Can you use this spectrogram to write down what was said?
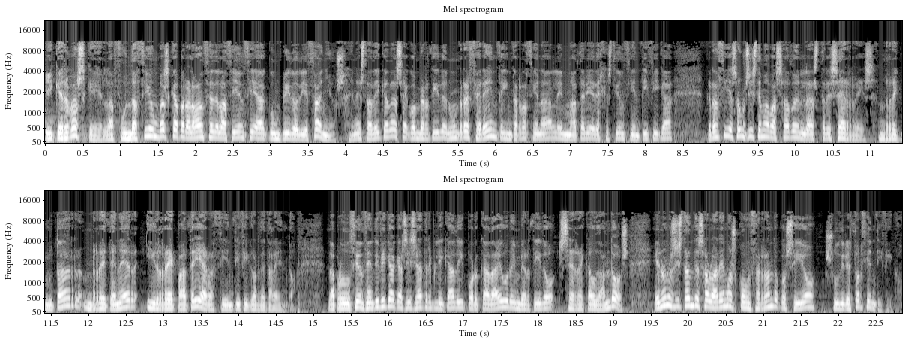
Iker Vasque, la Fundación Vasca para el Avance de la Ciencia ha cumplido 10 años. En esta década se ha convertido en un referente internacional en materia de gestión científica gracias a un sistema basado en las tres R's, reclutar, retener y repatriar científicos de talento. La producción científica casi se ha triplicado y por cada euro invertido se recaudan dos. En unos instantes hablaremos con Fernando Cosío, su director científico.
